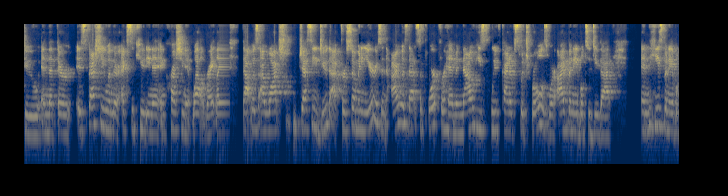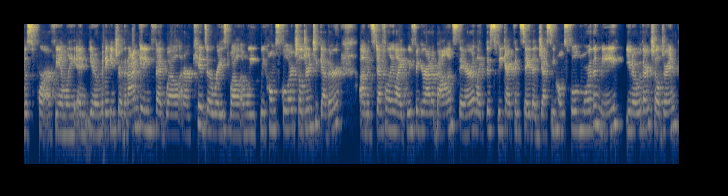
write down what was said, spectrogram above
to, and that they're, especially when they're executing it and crushing it well, right? Like that was, I watched Jesse do that for so many years, and I was that support for him. And now he's, we've kind of switched roles where I've been able to do that and he's been able to support our family and you know making sure that i'm getting fed well and our kids are raised well and we we homeschool our children together. Um, it's definitely like we figure out a balance there. Like this week i can say that jesse homeschooled more than me you know with our children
